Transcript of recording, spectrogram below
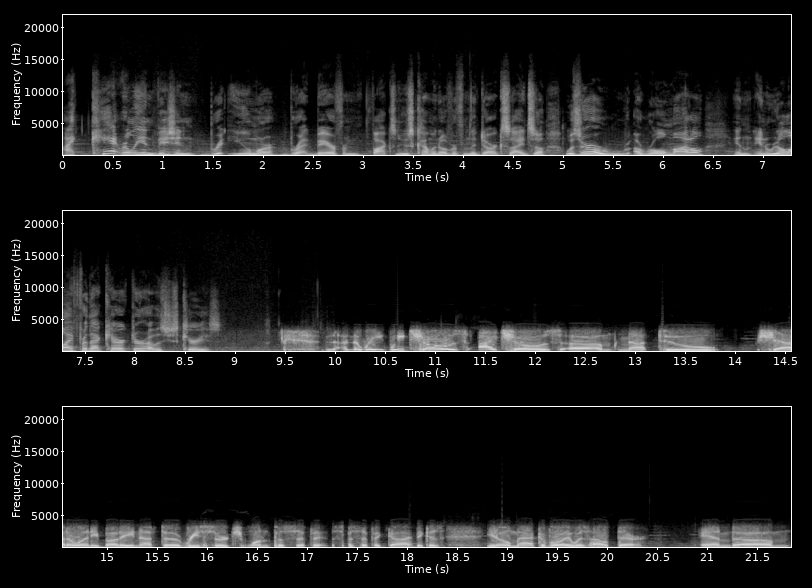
I can't really envision Brit Hume or Bret Baier from Fox News coming over from the dark side. So, was there a, a role model in, in real life for that character? I was just curious. No, we we chose. I chose um, not to shadow anybody, not to research one specific specific guy, because you know McAvoy was out there, and um,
